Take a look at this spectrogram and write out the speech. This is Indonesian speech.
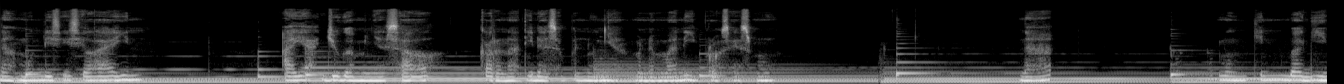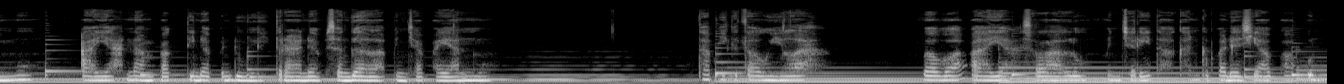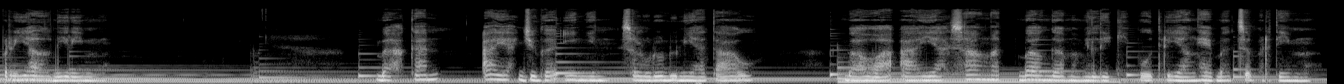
Namun di sisi lain, ayah juga menyesal karena tidak sepenuhnya menemani prosesmu. Nak, Mungkin bagimu, ayah nampak tidak peduli terhadap segala pencapaianmu. Tapi ketahuilah bahwa ayah selalu menceritakan kepada siapa pun perihal dirimu. Bahkan ayah juga ingin seluruh dunia tahu bahwa ayah sangat bangga memiliki putri yang hebat sepertimu.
